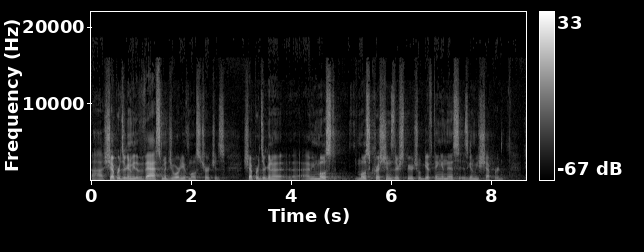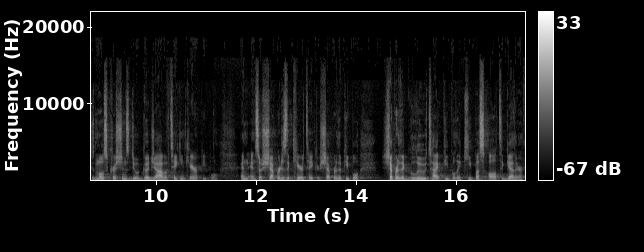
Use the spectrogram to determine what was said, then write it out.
Uh, shepherds are going to be the vast majority of most churches. Shepherds are going to, I mean, most, most Christians, their spiritual gifting in this is going to be shepherd, because most Christians do a good job of taking care of people. And, and so shepherd is the caretaker. Shepherd are the people, shepherd are the glue type people. They keep us all together.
